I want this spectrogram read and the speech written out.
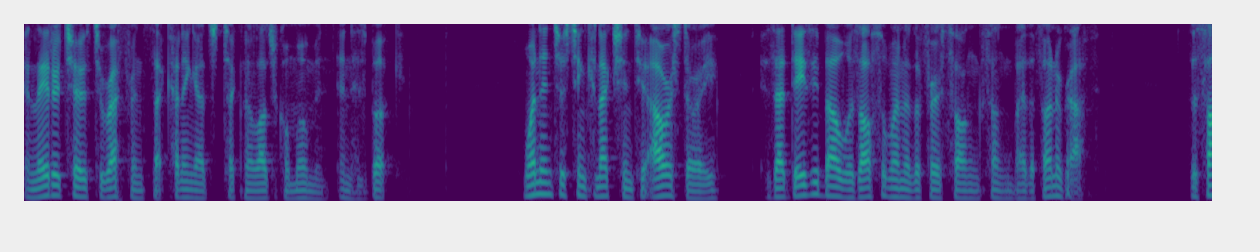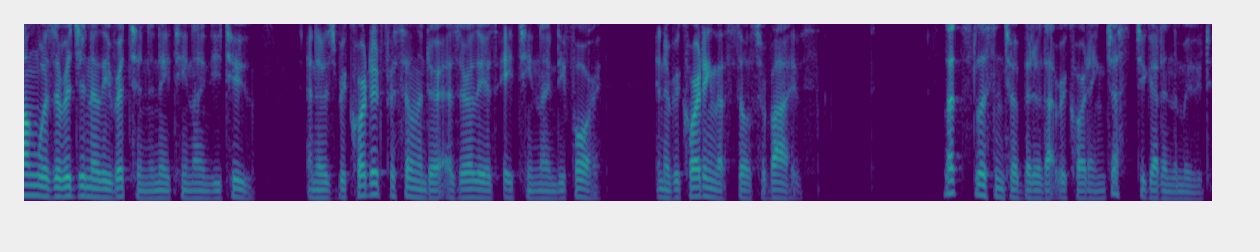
and later chose to reference that cutting edge technological moment in his book. One interesting connection to our story is that Daisy Bell was also one of the first songs sung by the phonograph. The song was originally written in 1892, and it was recorded for cylinder as early as 1894, in a recording that still survives. Let's listen to a bit of that recording just to get in the mood.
